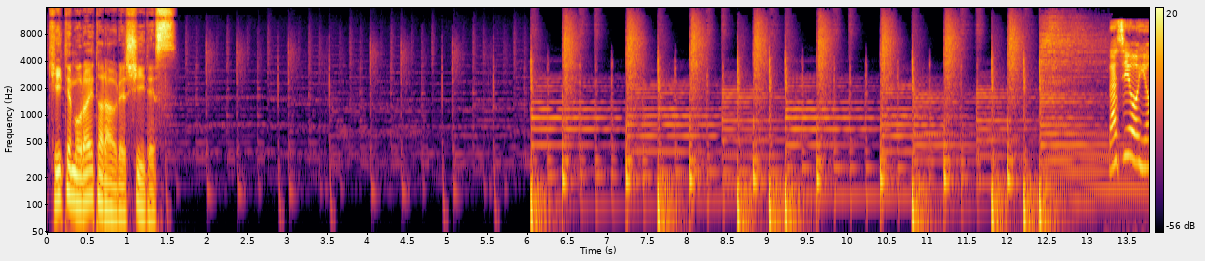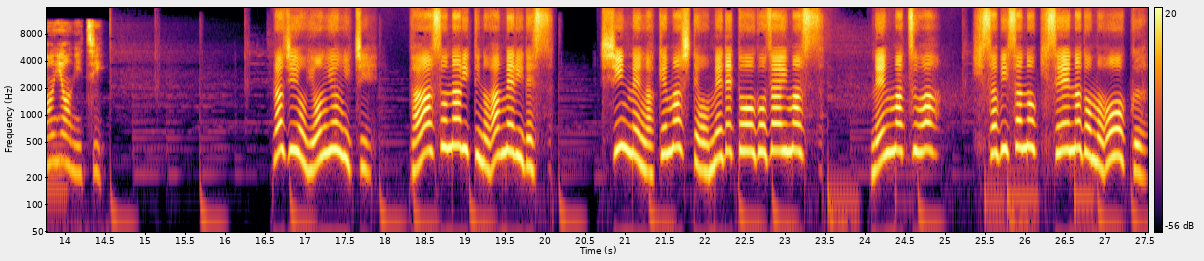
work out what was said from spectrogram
聞いてもらえたら嬉しいです。ラジオ441ラジオ441、パーソナリティのアメリです。新年明けましておめでとうございます。年末は、久々の帰省なども多く、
